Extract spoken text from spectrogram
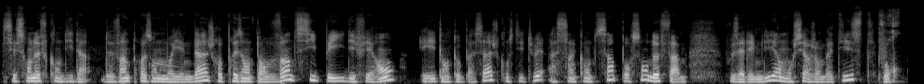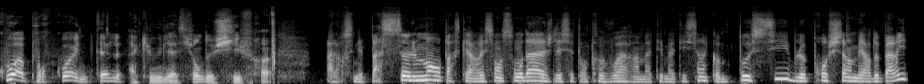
Ces 109 candidats de 23 ans de moyenne d'âge représentant 26 pays différents et étant au passage constitués à 55% de femmes. Vous allez me dire, mon cher Jean-Baptiste. Pourquoi, pourquoi une telle accumulation de chiffres? Alors ce n'est pas seulement parce qu'un récent sondage laissait entrevoir un mathématicien comme possible prochain maire de Paris,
